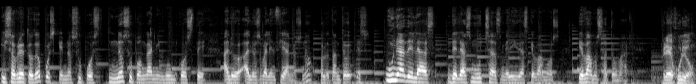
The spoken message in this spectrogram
y sobre todo pues que no, no suponga ningún coste a, los valencianos. ¿no? Por lo tanto, es una de las, de las muchas medidas que vamos, que vamos a tomar. Feria de Julio.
